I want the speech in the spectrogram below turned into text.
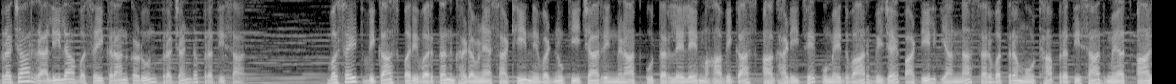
प्रचार रॅलीला वसईकरांकडून प्रचंड प्रतिसाद. वसईत विकास परिवर्तन घडवण्यासाठी निवडणुकीच्या रिंगणात उतरलेले महाविकास आघाडीचे उमेदवार विजय पाटील यांना सर्वत्र मोठा प्रतिसाद मिळत आज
